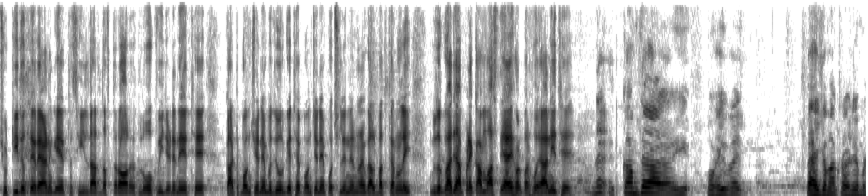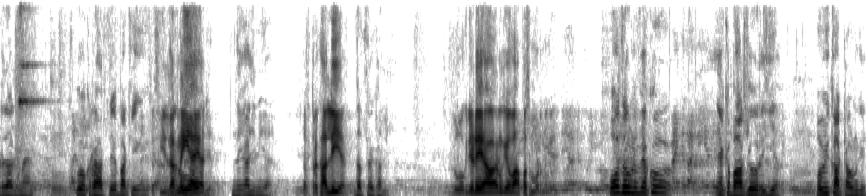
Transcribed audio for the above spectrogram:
ਛੁੱਟੀ ਦੇ ਉੱਤੇ ਰਹਿਣਗੇ ਤਹਿਸੀਲਦਾਰ ਦਫ਼ਤਰ ਔਰ ਲੋਕ ਵੀ ਜਿਹੜੇ ਨੇ ਇੱਥੇ ਘੱਟ ਪਹੁੰਚੇ ਨੇ ਬਜ਼ੁਰਗ ਇੱਥੇ ਪਹੁੰਚੇ ਨੇ ਪੁੱਛ ਲੈਣੇ ਉਹਨਾਂ ਨਾਲ ਗੱਲਬਾਤ ਕਰਨ ਲਈ। ਬਜ਼ੁਰਗ ਅੱਜ ਆਪਣੇ ਕੰਮ ਵਾਸਤੇ ਆਏ ਹੋਣ ਪਰ ਹੋਇਆ ਨਹੀਂ ਇੱਥੇ? ਨਹੀਂ ਕੰਮ ਤੇ ਹੋ ਗਈ ਵੀ ਪੈਸੇ ਜਮ੍ਹਾਂ ਕਰਾਏ ਨੇ ਬੜਦਾਰ ਮੈਂ। ਉਹ ਕਰਾਤੇ ਬਾਕੀ ਤਹਿਸੀਲਦਾਰ ਨਹੀਂ ਆਏ ਅੱਜ? ਨਹੀਂ ਅੱਜ ਨਹੀਂ ਆਇਆ ਦਫ਼ਤਰ ਖਾਲੀ ਹੈ ਦਫ਼ਤਰ ਖਾਲੀ। ਲੋਕ ਜਿਹੜੇ ਆਉਣਗੇ ਵਾਪਸ ਮੁੜਨਗੇ? ਉਹ ਤਾਂ ਹੁਣ ਵੇਖੋ ਇੱਕ ਬਾਰਿਸ਼ ਹੋ ਰਹੀ ਹੈ ਉਹ ਵੀ ਘੱਟ ਆਉਣਗੇ।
